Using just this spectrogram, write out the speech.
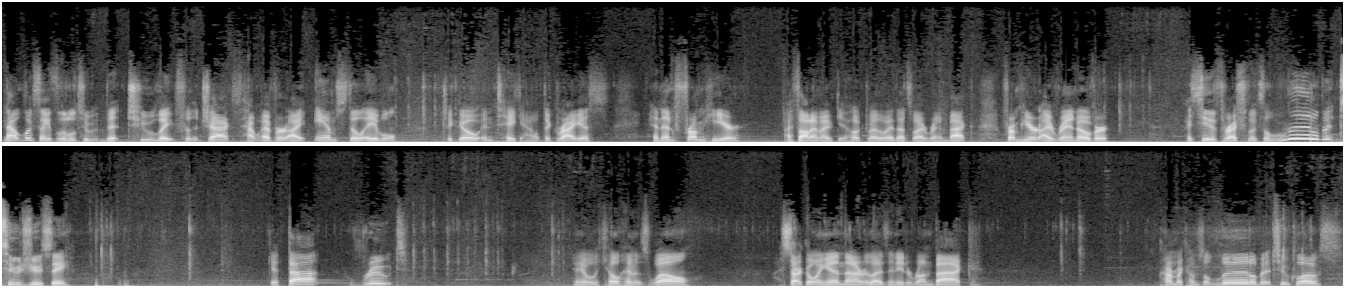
Now, it looks like it's a little too, bit too late for the Jax. However, I am still able to go and take out the Gragas. And then from here, I thought I might get hooked, by the way. That's why I ran back. From here, I ran over. I see the Thresh looks a little bit too juicy. Get that. Root. Able to kill him as well. I start going in, then I realize I need to run back. Karma comes a little bit too close.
